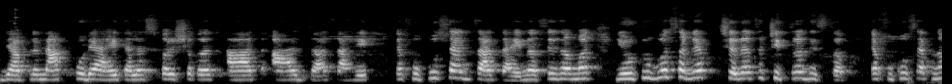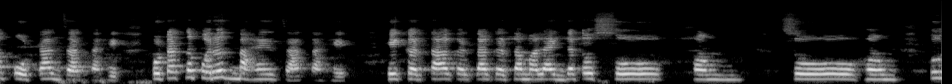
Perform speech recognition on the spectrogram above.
जे आपलं नाक पुढे आहे त्याला स्पर्श करत आत आत जात आहे त्या फुफ्फुसात जात आहे. नसेल जमत युट्यूबवर सगळ्या शरीराचं चित्र दिसतं. त्या फुफ्फुसातनं पोटात जात आहे. पोटातनं परत बाहेर जात आहे. हे करता करता करता मला एकदा तो सो हम सोहम तो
